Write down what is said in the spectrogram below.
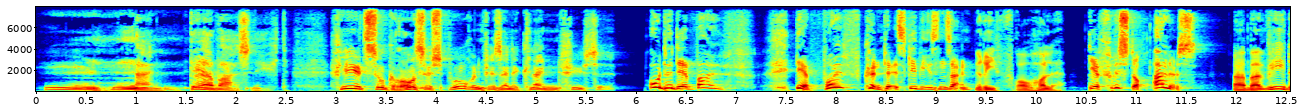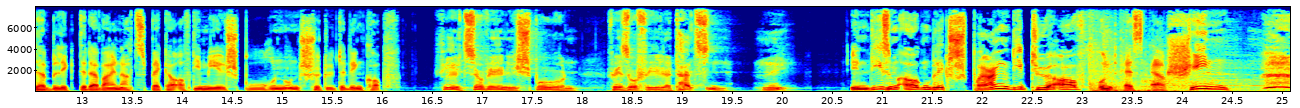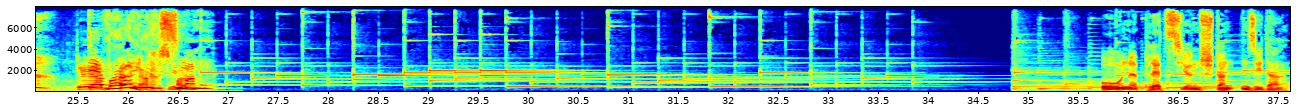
Nein, der war's nicht. Viel zu große Spuren für seine kleinen Füße. Oder der Wolf. Der Wolf könnte es gewesen sein. rief Frau Holle. Der frisst doch alles. Aber wieder blickte der Weihnachtsbäcker auf die Mehlspuren und schüttelte den Kopf. Viel zu wenig Spuren für so viele Tatzen. Hm? In diesem Augenblick sprang die Tür auf und es erschien Der, Weihnachtsmann. Ohne Plätzchen standen sie da.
